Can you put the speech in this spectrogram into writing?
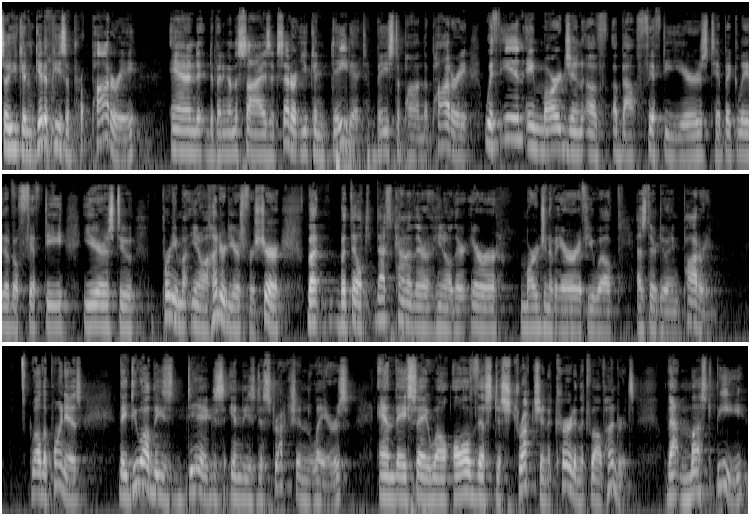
So you can get a piece of pottery and depending on the size, et cetera, you can date it based upon the pottery within a margin of about 50 years. Typically, they'll go 50 years to pretty much, you know, 100 years for sure. But but they'll that's kind of their you know their error margin of error, if you will, as they're doing pottery. Well, the point is, they do all these digs in these destruction layers, and they say, well, all this destruction occurred in the 1200s. That must be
